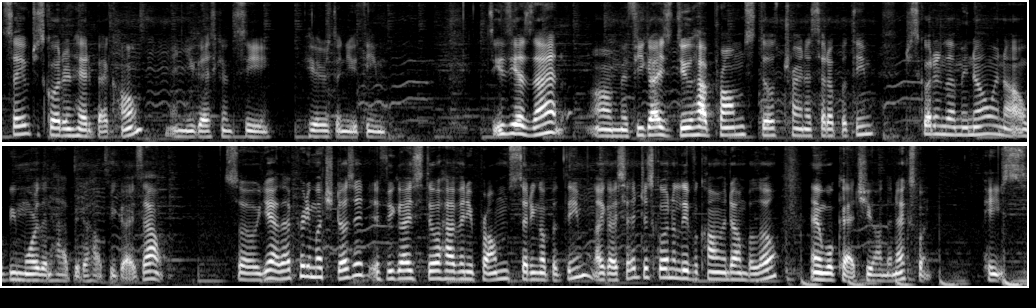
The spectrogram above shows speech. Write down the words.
Save, just go ahead and head back home and you guys can see here's the new theme. It's easy as that. Um, if you guys do have problems still trying to set up a theme, just go ahead and let me know and I'll be more than happy to help you guys out. So yeah, that pretty much does it. If you guys still have any problems setting up a theme, like I said, just go ahead and leave a comment down below and we'll catch you on the next one. Peace.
